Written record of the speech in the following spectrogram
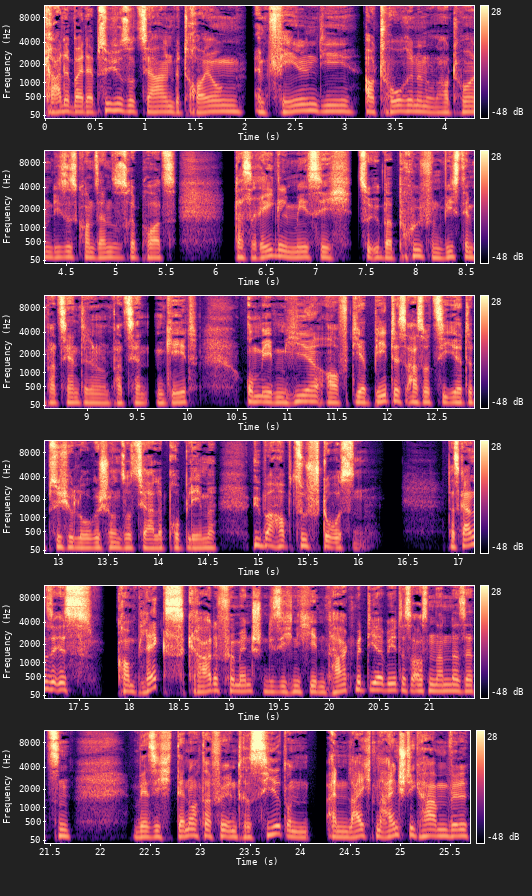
gerade bei der psychosozialen Betreuung empfehlen die Autorinnen und Autoren dieses Konsensusreports, das regelmäßig zu überprüfen, wie es den Patientinnen und Patienten geht, um eben hier auf Diabetes assoziierte psychologische und soziale Probleme überhaupt zu stoßen. Das Ganze ist komplex, gerade für Menschen, die sich nicht jeden Tag mit Diabetes auseinandersetzen. Wer sich dennoch dafür interessiert und einen leichten Einstieg haben will,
